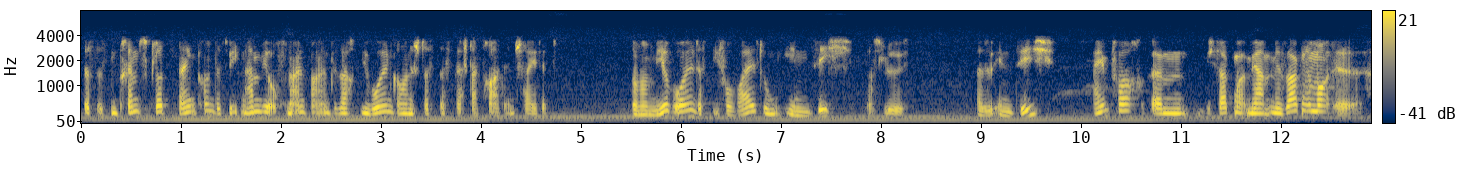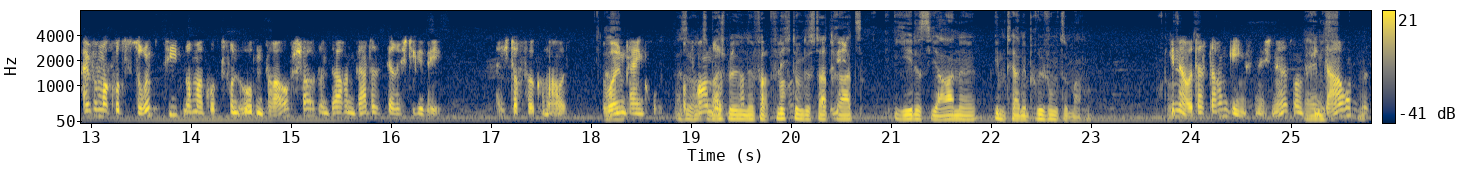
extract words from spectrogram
dass es ein Bremsklotz sein kann. Deswegen haben wir auch von Anfang an gesagt, wir wollen gar nicht, dass das der Stadtrat entscheidet, sondern wir wollen, dass die Verwaltung in sich das löst. Also in sich einfach, ähm, ich sag mal, wir, wir sagen immer, äh, einfach mal kurz zurückzieht, nochmal kurz von oben drauf schaut und sagen, ja, das ist der richtige Weg. Reicht doch vollkommen aus. Wir wollen kein großes Also zum Beispiel eine Verpflichtung des Stadtrats, jedes Jahr eine interne Prüfung zu machen. Genau, das, darum ging es nicht. Ne? Es ging darum, dass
